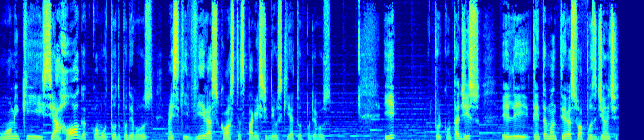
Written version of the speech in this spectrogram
Um homem que se arroga como o Todo-Poderoso, mas que vira as costas para este Deus que é Todo-Poderoso. E, por conta disso, ele tenta manter a sua pose diante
